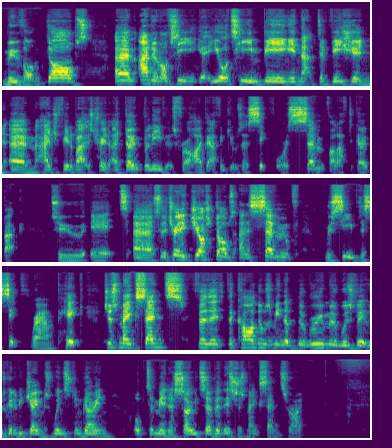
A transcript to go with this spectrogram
move on Dobbs. Um, Adam, obviously, your team being in that division, um, how do you feel about this trade? I don't believe it was for a high pick. I think it was a sixth or a seventh. I'll have to go back to it. Uh, so they traded Josh Dobbs and a seventh, received a sixth round pick just makes sense for the, the Cardinals. I mean, the, the rumor was that it was going to be Jameis Winston going up to Minnesota, but this just makes sense, right?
